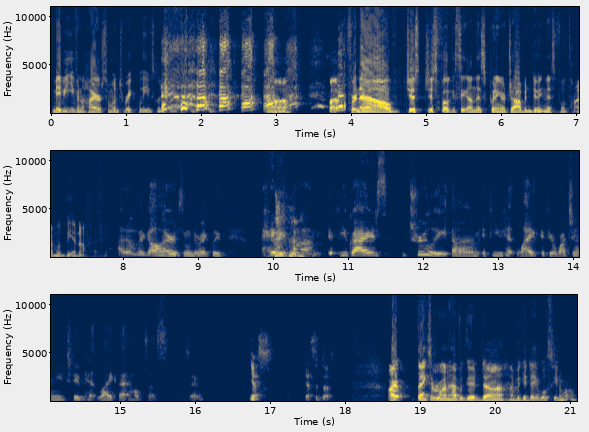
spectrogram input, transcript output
maybe even hire someone to rake leaves. uh, but For now, just just focusing on this, quitting her job and doing this full time would be enough. I think. I don't think I'll hire someone to make leaves. Hey, um, if you guys truly, um, if you hit like, if you're watching on YouTube, hit like. That helps us. So. yes, yes, it does. All right. Thanks, everyone. Have a good uh, have a good day. We'll see you tomorrow.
